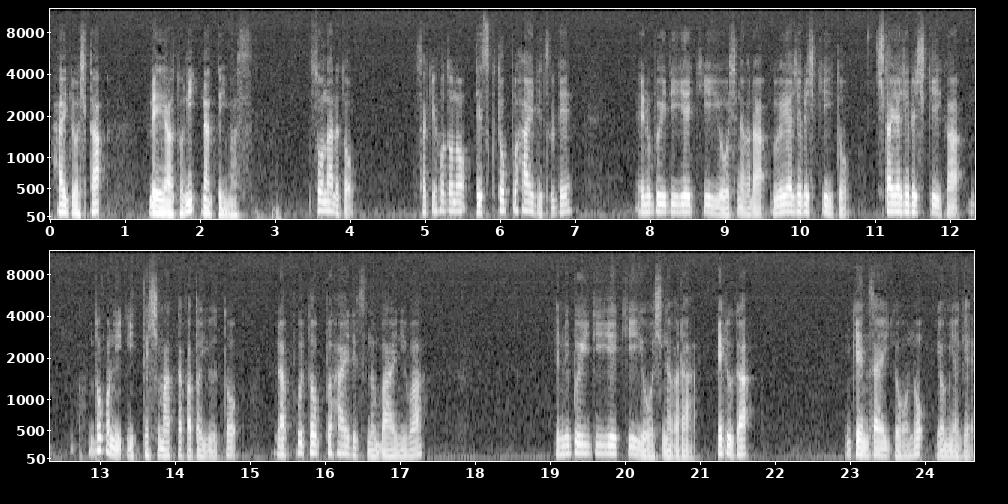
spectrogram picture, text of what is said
配慮したレイアウトになっています。そうなると、先ほどのデスクトップ配列で NVDA キーを押しながら上矢印キーと下矢印キーがどこに行ってしまったかというと、ラップトップ配列の場合には NVDA キーを押しながら L が現在行の読み上げ。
